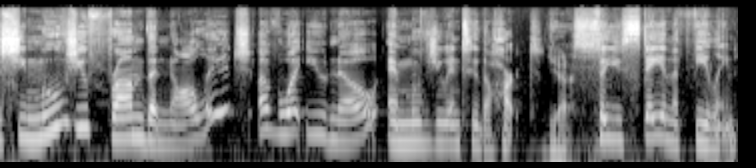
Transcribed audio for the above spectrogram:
she moves you from the knowledge of what you know and moves you into the heart. Yes. So you stay in the feeling.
